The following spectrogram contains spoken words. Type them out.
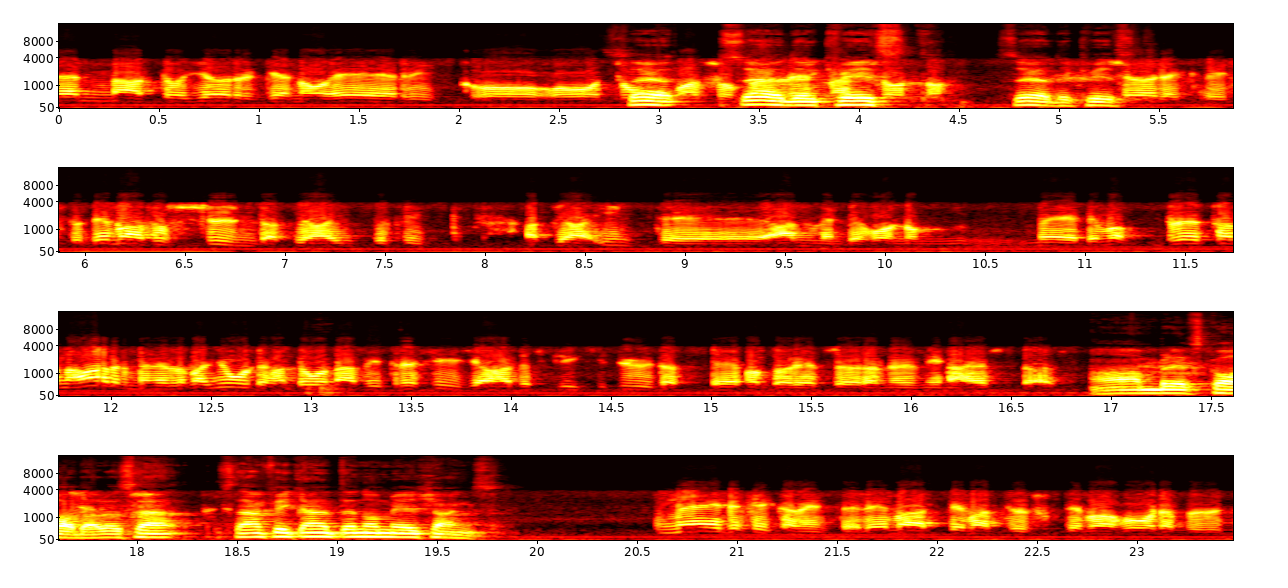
Lennart och Jörgen och Erik och, och Thomas och Söderqvist. Söderqvist. Söderqvist. Och det var så synd att jag inte fick, att jag inte använde honom med. Det var, bröt han armen eller vad då när vi precis, jag hade skrikit ut att Stefan började köra nu mina hästar? Ja, han blev skadad och sen, sen fick han inte någon mer chans. Nej, det fick han inte. Det var, det var tufft. Det var hårda bud.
